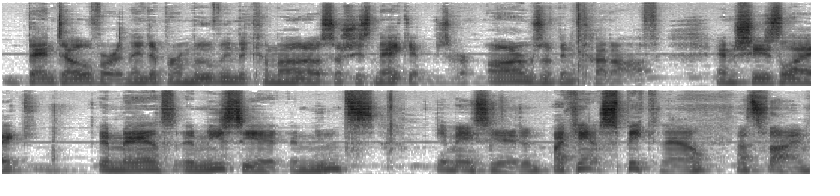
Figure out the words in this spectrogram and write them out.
bent over, and they end up removing the kimono so she's naked. Her arms have been cut off, and she's like emanci- emaciate, emaciated. I can't speak now. That's fine.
